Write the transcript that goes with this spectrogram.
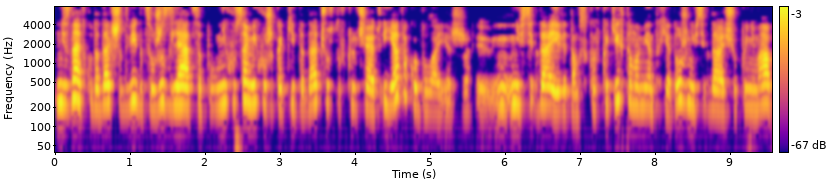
не знают, куда дальше двигаться, уже злятся, у них у самих уже какие-то, да, чувства включаются. И я такой была, я же э, не всегда, или там в каких-то моментах я тоже не всегда еще понимаю,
